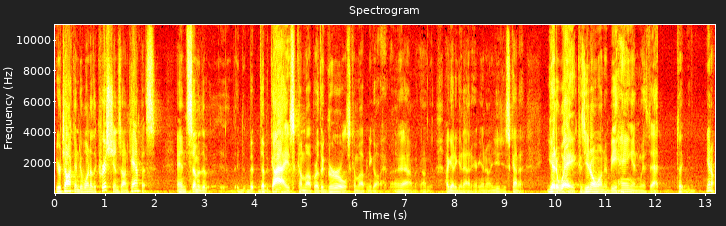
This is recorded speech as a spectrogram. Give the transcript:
you're talking to one of the Christians on campus, and some of the, the, the guys come up or the girls come up, and you go, yeah, I got to get out of here. You know, you just kind of get away because you don't want to be hanging with that. You know,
